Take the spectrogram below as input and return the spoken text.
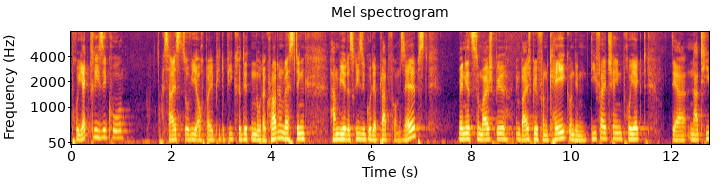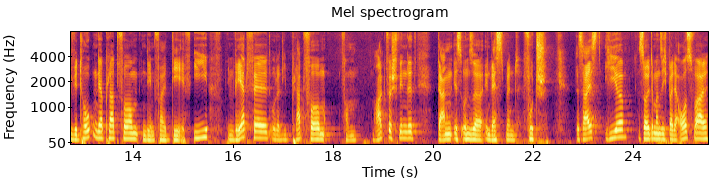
Projektrisiko, das heißt, so wie auch bei P2P-Krediten oder Crowdinvesting haben wir das Risiko der Plattform selbst. Wenn jetzt zum Beispiel im Beispiel von Cake und dem DeFi-Chain-Projekt der native Token der Plattform, in dem Fall DFI, im Wert fällt oder die Plattform vom Markt verschwindet, dann ist unser Investment futsch. Das heißt, hier sollte man sich bei der Auswahl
